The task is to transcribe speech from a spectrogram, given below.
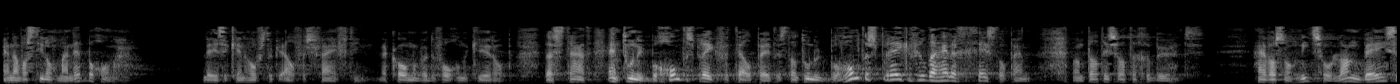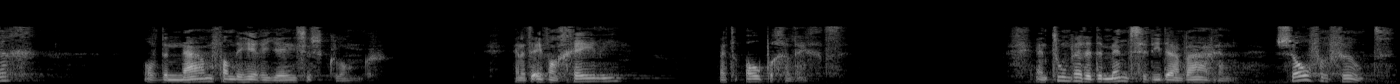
En dan was hij nog maar net begonnen. Lees ik in hoofdstuk 11, vers 15. Daar komen we de volgende keer op. Daar staat, en toen ik begon te spreken, vertelt Petrus, dan toen ik begon te spreken, viel de Heilige Geest op hem. Want dat is wat er gebeurt. Hij was nog niet zo lang bezig, of de naam van de Heere Jezus klonk. En het evangelie werd opengelegd. En toen werden de mensen die daar waren zo vervuld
